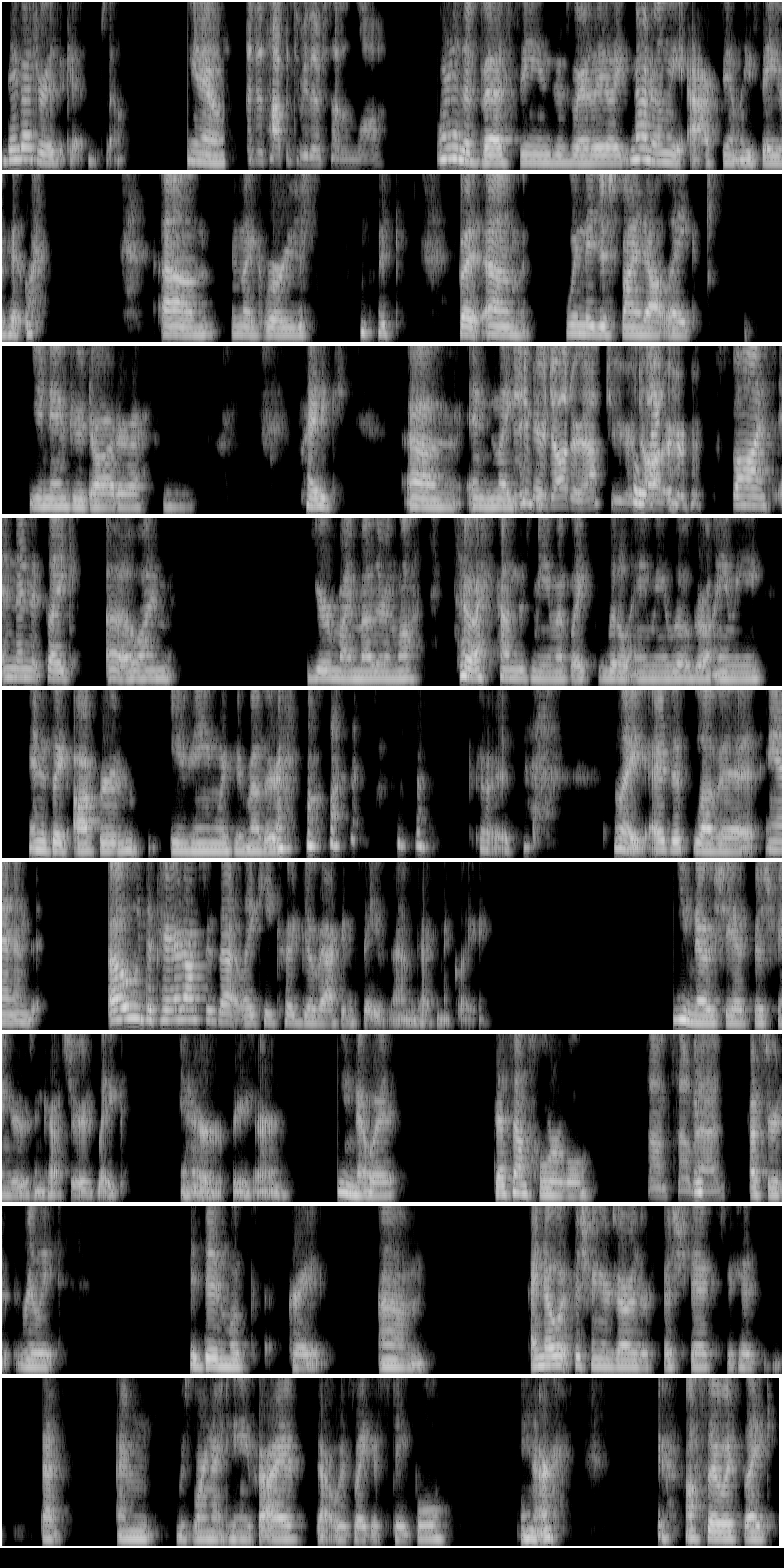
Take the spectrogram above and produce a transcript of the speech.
They got to raise a kid, so you know. It just happened to be their son in law. One of the best scenes is where they like not only accidentally save Hitler, um, and like Rory just like, but um, when they just find out like you named your daughter, like, um, and like Named your daughter after your daughter. response, and then it's like, oh, I'm, you're my mother-in-law. So I found this meme of like little Amy, little girl Amy, and it's like awkward evening with your mother-in-law. Good. Like I just love it. And oh, the paradox is that like he could go back and save them technically. You know she had fish fingers and custard like in her freezer. You know it. That sounds horrible Sounds so bad. custard really it didn't look great. Um I know what fish fingers are, they're fish sticks because that's I'm was born in 1985. That was like a staple in our also it's like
